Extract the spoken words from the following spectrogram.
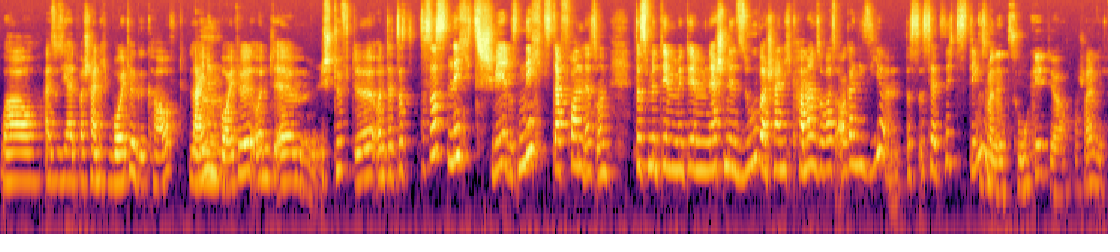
wow, also sie hat wahrscheinlich Beutel gekauft, Leinenbeutel und ähm, Stifte. Und das, das, das ist nichts Schweres. Nichts davon ist. Und das mit dem, mit dem National Zoo, wahrscheinlich kann man sowas organisieren. Das ist jetzt nicht das Ding. Dass man in den Zoo geht? Ja, wahrscheinlich.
